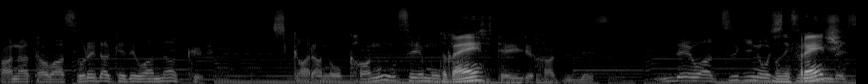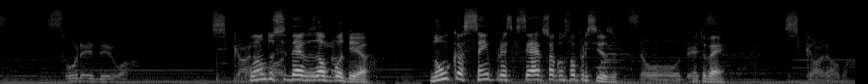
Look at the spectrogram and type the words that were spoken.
あなたはそれだけではなく、力の可能性も Tudo 感 bem? じているはずです。では次の Vamos 質 em 問 frente. です。それでは、力 Quando は se deve usar o どうな poder? Nunca, sempre, esse que serve, só quando for preciso. そうです。 Muito bem. 力は必要な時に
